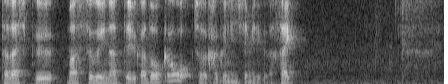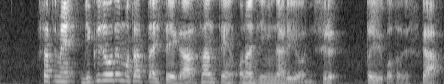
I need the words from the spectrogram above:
正しくまっすぐになっているかどうかをちょっと確認してみてください。二つ目、陸上でも立った姿勢が3点同じになるようにするということですが、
